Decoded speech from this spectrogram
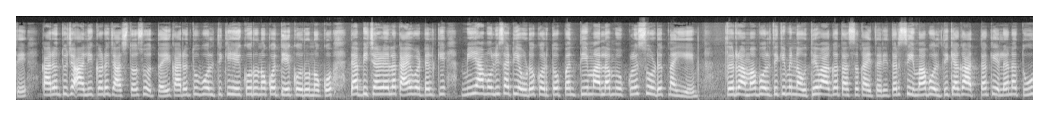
ते. कारण तुझ्या अलीकडे जास्तच होतं आहे कारण तू बोलते की हे करू नको ते करू नको. त्या बिचाऱ्याला काय वाटेल की मी ह्या मुलीसाठी एवढं करतो पण ती मला मोकळं सोडत नाही आहे तर रमा बोलते की मी नव्हते वागत असं काहीतरी. तर सीमा बोलते की अगं आत्ता केलं ना तू?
